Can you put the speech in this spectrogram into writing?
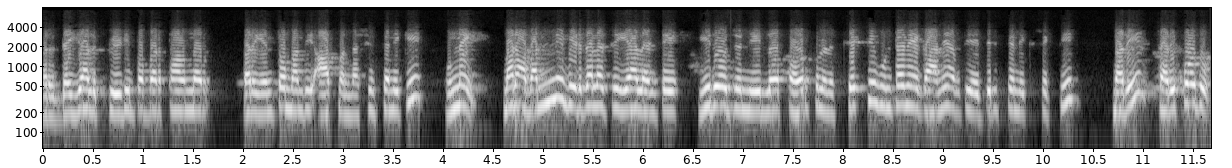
మరి దయ్యాలు పీడింపబడతా ఉన్నారు. మరి ఎంతో మంది ఆత్మ నశించడానికి ఉన్నాయి. మరి అవన్నీ విడుదల చేయాలంటే ఈ రోజు నీలో పవర్ఫుల్ శక్తి ఉంటేనే కానీ అవి ఎదిరించే నీకు శక్తి మరి సరిపోదు.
